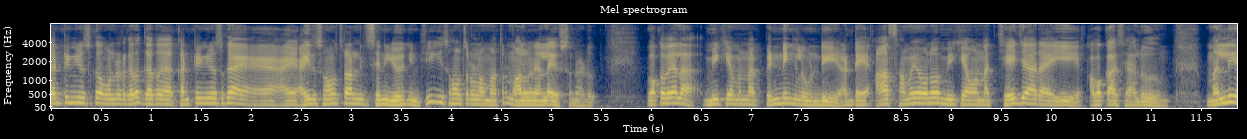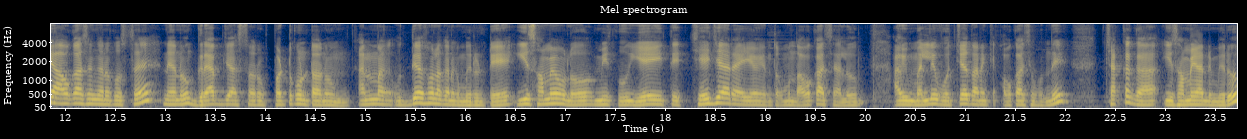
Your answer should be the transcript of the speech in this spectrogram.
కంటిన్యూస్గా ఉండడు కదా. గత కంటిన్యూస్గా ఐదు సంవత్సరాల నుంచి శని యోగించి ఈ సంవత్సరంలో మాత్రం నాలుగు నెలలు ఇస్తున్నాడు. ఒకవేళ మీకేమన్నా పెండింగ్లు ఉండి అంటే ఆ సమయంలో మీకేమన్నా చేజారాయి అవకాశాలు మళ్ళీ అవకాశం కనుక వస్తే నేను గ్రాప్ చేస్తాను పట్టుకుంటాను అన్న ఉద్దేశంలో కనుక మీరుంటే ఈ సమయంలో మీకు ఏ అయితే చేజారాయో ఇంతకుముందు అవకాశాలు అవి మళ్ళీ వచ్చేదానికి అవకాశం ఉంది. చక్కగా ఈ సమయాన్ని మీరు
